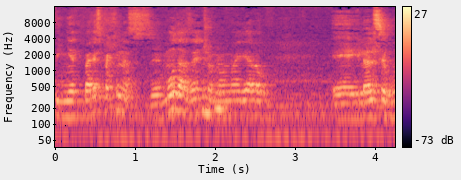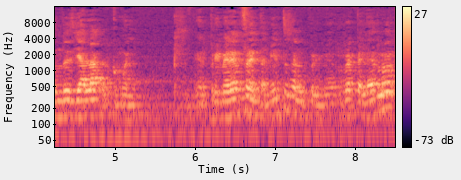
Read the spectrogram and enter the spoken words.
viñet, varias páginas eh, mudas, de hecho, no, no hay diálogo. Eh, y luego el segundo es ya la, como el, el primer enfrentamiento, o sea, el primer repelerlo,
